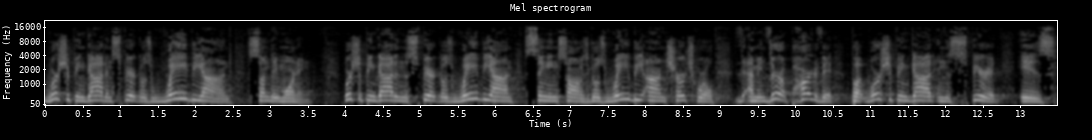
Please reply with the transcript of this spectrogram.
worshiping God in spirit goes way beyond Sunday morning. Worshiping God in the Spirit goes way beyond singing songs. It goes way beyond church world. I mean, they're a part of it, but worshiping God in the Spirit is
